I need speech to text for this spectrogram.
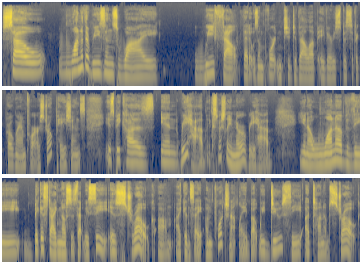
So, one of the reasons why we felt that it was important to develop a very specific program for our stroke patients is because in rehab, especially in neuro rehab, you know, one of the biggest diagnoses that we see is stroke. Um, I can say, unfortunately, but we do see a ton of stroke.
